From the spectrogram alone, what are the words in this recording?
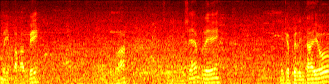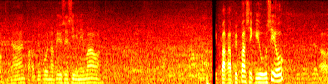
May pakape. Diba? So, siyempre, may kape rin tayo. Yan, pakape po ng QC Cinema. May pakape pa si QC, oh. Oh.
